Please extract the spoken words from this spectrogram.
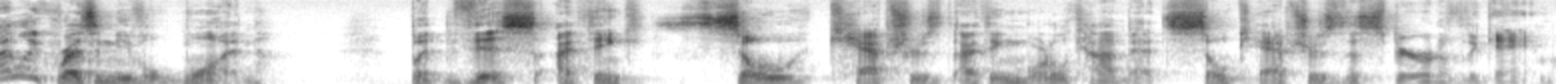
I like Resident Evil One, but this I think so captures. I think Mortal Kombat so captures the spirit of the game.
